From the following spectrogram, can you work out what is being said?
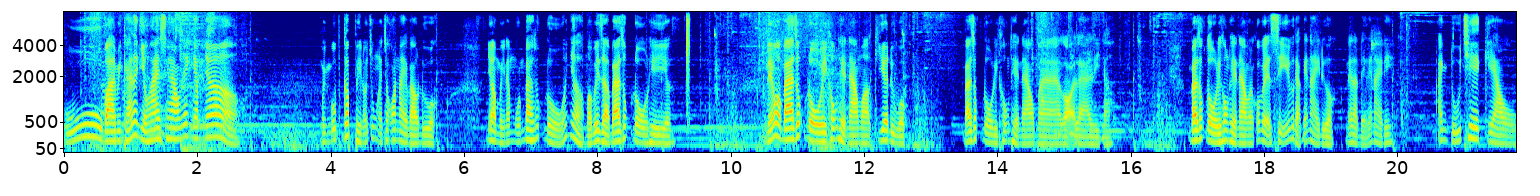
U bài mình khá là nhiều hai sao nhé anh em nhá. Mình úp cấp thì nói chung là cho con này vào được. Nhưng mà mình đang muốn ba dốc đồ quá nhở mà bây giờ ba dốc đồ thì, nếu mà ba dốc đồ thì không thể nào mà kia được. Ba dốc đồ thì không thể nào mà gọi là gì nhở ba tốc đồ thì không thể nào mà có vệ sĩ với cả cái này được, nên là để cái này đi. Anh tú chê kèo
